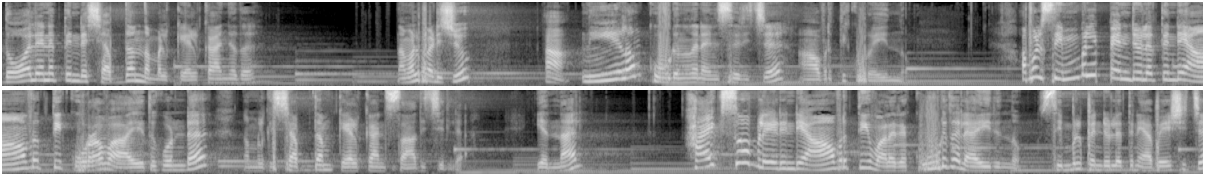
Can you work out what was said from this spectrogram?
ദോലനത്തിന്റെ ശബ്ദം നമ്മൾ കേൾക്കാഞ്ഞത്? നമ്മൾ പഠിച്ചു. ആ നീളം കൂടുന്നതിനനുസരിച്ച് ആവൃത്തി കുറയുന്നു. അപ്പോൾ സിമ്പിൾ പെൻഡുലത്തിന്റെ ആവൃത്തി കുറവായതുകൊണ്ട് നമ്മൾക്ക് ശബ്ദം കേൾക്കാൻ സാധിച്ചില്ല. എന്നാൽ ഹൈക്സോ ബ്ലേഡിന്റെ ആവൃത്തി വളരെ കൂടുതലായിരുന്നു. സിമ്പിൾ പെൻഡുലത്തിനെ അപേക്ഷിച്ച്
